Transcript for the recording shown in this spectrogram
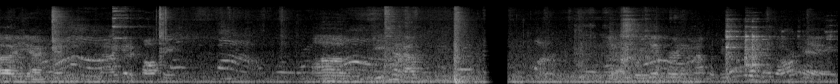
Uh, yeah, can, can I get a coffee? Um, do you have apple juice? Yeah, can we get her some apple juice? There's our egg.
